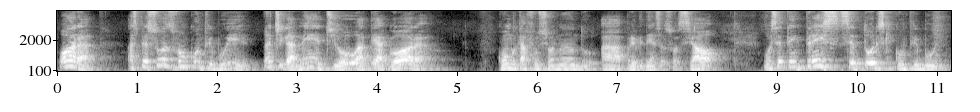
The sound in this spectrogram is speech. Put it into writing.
Ora, as pessoas vão contribuir antigamente ou até agora, como está funcionando a Previdência Social, você tem três setores que contribuem.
